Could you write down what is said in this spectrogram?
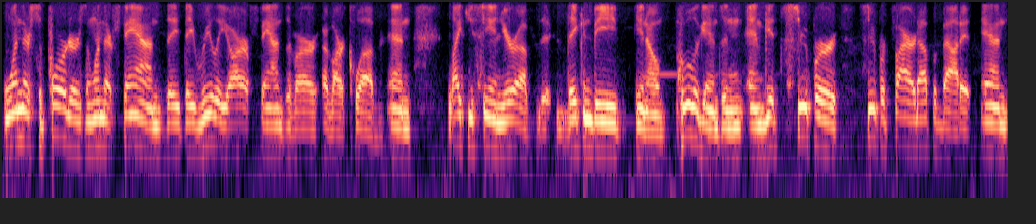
when they're supporters and when they're fans, they, they really are fans of our of our club. And like you see in Europe, they can be, you know, hooligans and, and get super, super fired up about it. And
